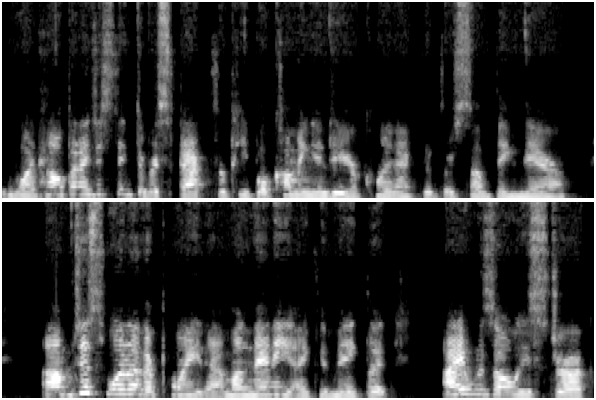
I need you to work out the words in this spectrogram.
want help. And I just think the respect for people coming into your clinic that there's something there. Um, just one other point among many I could make, but I was always struck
